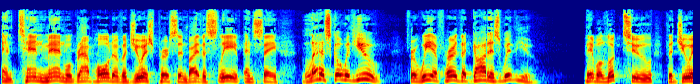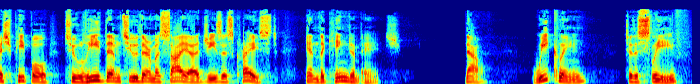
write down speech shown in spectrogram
and 10 men will grab hold of a Jewish person by the sleeve and say, Let us go with you, for we have heard that God is with you. They will look to the Jewish people to lead them to their Messiah, Jesus Christ, in the kingdom age. Now, we cling to the sleeve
